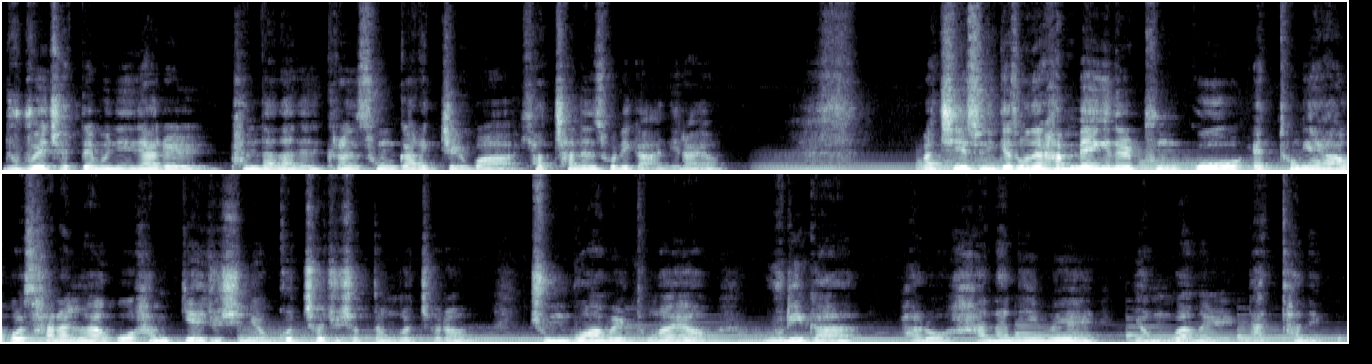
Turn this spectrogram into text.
누구의 죄 때문이냐를 판단하는 그런 손가락질과 혀차는 소리가 아니라요. 마치 예수님께서 오늘 한 맹인을 품고 애통해하고 사랑하고 함께 해주시며 고쳐주셨던 것처럼 중보함을 통하여 우리가 바로 하나님의 영광을 나타내고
